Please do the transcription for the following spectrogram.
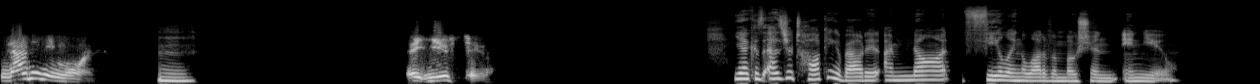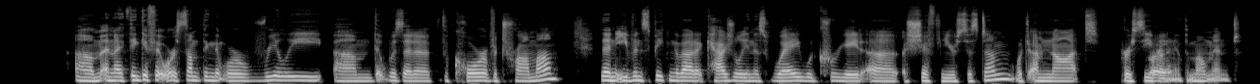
Not anymore. Mm. It used to. Yeah, because as you're talking about it, I'm not feeling a lot of emotion in you. Um, and I think if it were something that were really um, that was at a, the core of a trauma, then even speaking about it casually in this way would create a, a shift in your system, which I'm not perceiving right. at the moment.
